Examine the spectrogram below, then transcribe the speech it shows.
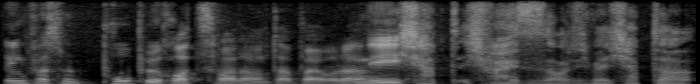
irgendwas mit Popelrotz war da noch dabei, oder? Nee, ich hab, ich weiß es auch nicht mehr. Ich hab da,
